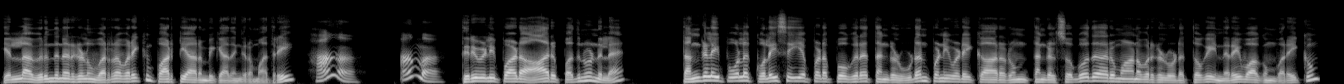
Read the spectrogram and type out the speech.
எல்லா விருந்தினர்களும் வர்ற வரைக்கும் பார்ட்டி ஆரம்பிக்காதுங்கிற மாதிரி? ஹா ஆமா. திருவெளிப்பாடு ஆறு பதினொன்னுல தங்களைப் போல கொலை செய்யப்பட போகிற தங்கள் உடன்பணிவடைக்காரரும் தங்கள் சகோதரருமானவர்களோட தொகை நிறைவாகும் வரைக்கும்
